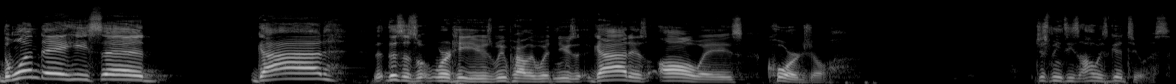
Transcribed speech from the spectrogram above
The one day he said, God, this is a word he used, we probably wouldn't use it. God is always cordial. Just means he's always good to us.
